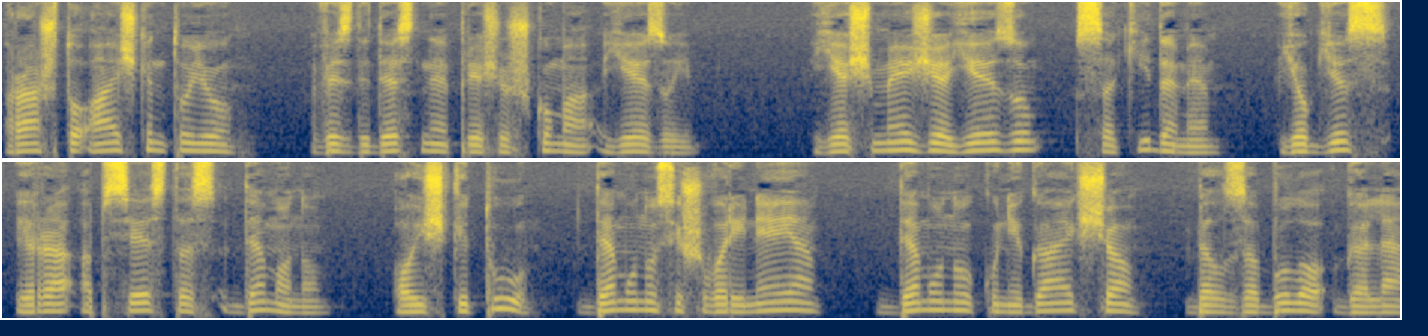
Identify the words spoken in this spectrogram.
rašto aiškintojų vis didesnį priešiškumą Jėzui. Jie šmeižia Jėzų, sakydami, jog jis yra apsėstas demonų, o iš kitų demonus išvarinėja demonų kunigaikščio Belzabulo gale.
